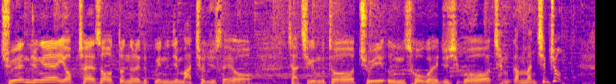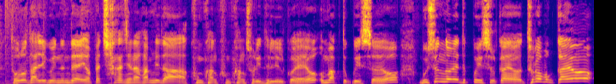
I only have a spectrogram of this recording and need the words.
주행 중에 옆 차에서 어떤 노래 듣고 있는지 맞춰주세요. 자, 지금부터 주의 음소거 해주시고, 잠깐만 집중! 도로 달리고 있는데 옆에 차가 지나갑니다. 쿵쾅쿵쾅 소리 들릴 거예요. 음악 듣고 있어요. 무슨 노래 듣고 있을까요? 들어볼까요?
